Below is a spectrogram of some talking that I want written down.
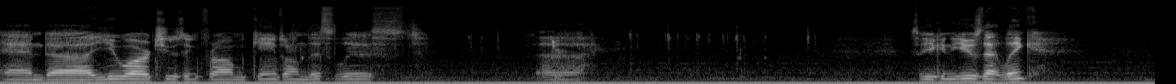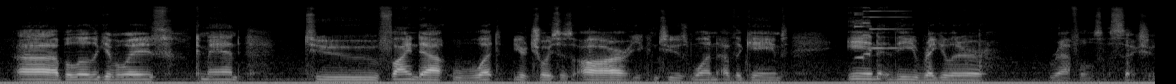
and uh, you are choosing from games on this list. Uh, so you can use that link uh, below the giveaways command to find out what your choices are. You can choose one of the games in the regular raffles section.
